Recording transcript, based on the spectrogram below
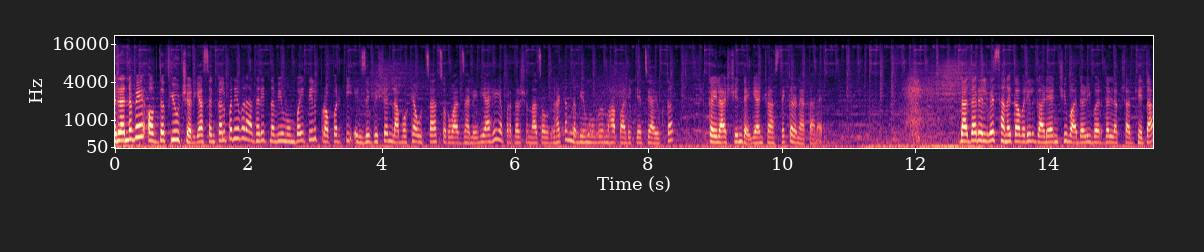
रनवे ऑफ द फ्युचर या संकल्पनेवर आधारित नवी मुंबईतील प्रॉपर्टी एक्झिबिशनला मोठ्या उत्साहात सुरुवात झालेली आहे. या प्रदर्शनाचं उद्घाटन नवी मुंबई महापालिकेचे आयुक्त कैलास शिंदे यांच्या हस्ते करण्यात आलं आहे दादर रेल्वे स्थानकावरील गाड्यांची वादळी वर्दळ लक्षात घेता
